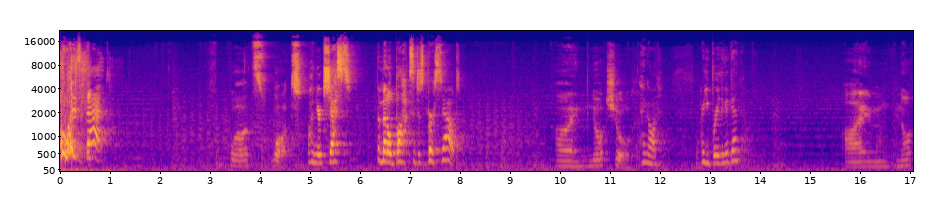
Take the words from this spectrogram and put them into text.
Oh, what is that? What? What? On your chest. The metal box, had just burst out. I'm not sure. Hang on. Are you breathing again? I'm not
